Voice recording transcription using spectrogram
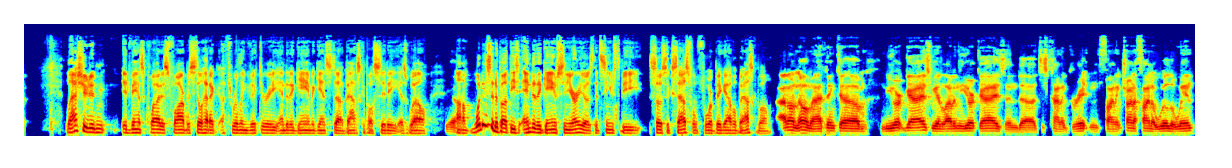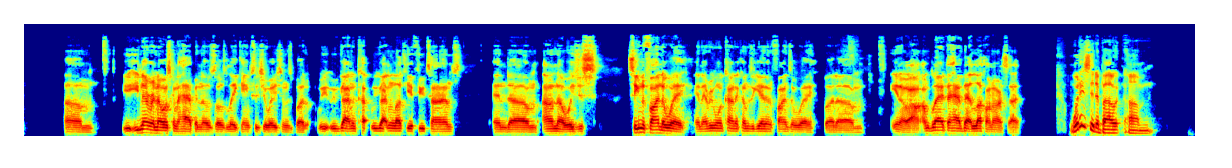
Last year didn't advance quite as far, but still had a, a thrilling victory end of the game against uh, Basketball City as well. Yeah. Um, what is it about these end of the game scenarios that seems to be so successful for Big Apple basketball? I don't know, man. I think um, New York guys. We had a lot of New York guys, and uh, just kind of grit and finding, trying to find a will to win. Um, you, you, never know what's going to happen those those late game situations, but we, have gotten we've gotten lucky a few times, and um, I don't know. We just seem to find a way, and everyone kind of comes together and finds a way. But um, you know, I'm glad to have that luck on our side. What is it about um,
